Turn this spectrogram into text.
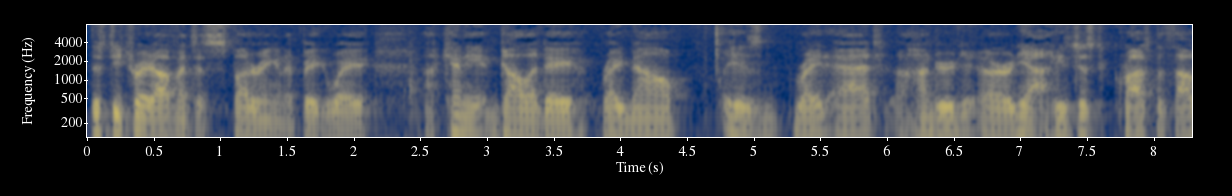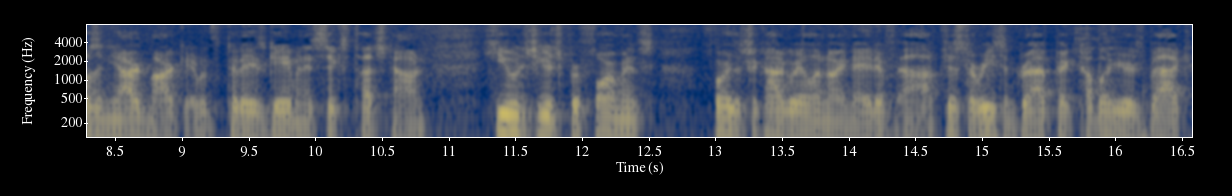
This Detroit offense is sputtering in a big way. Uh, Kenny Golladay right now is right at 100, or yeah, he's just crossed the 1,000 yard mark with today's game and his sixth touchdown. Huge, huge performance for the Chicago, Illinois native. Uh, just a recent draft pick a couple of years back,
